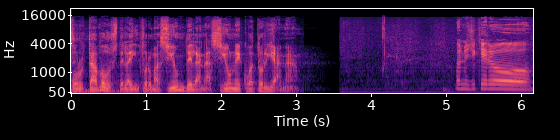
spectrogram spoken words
Portavoz de la información de la Nación Ecuatoriana. Bueno, yo quiero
